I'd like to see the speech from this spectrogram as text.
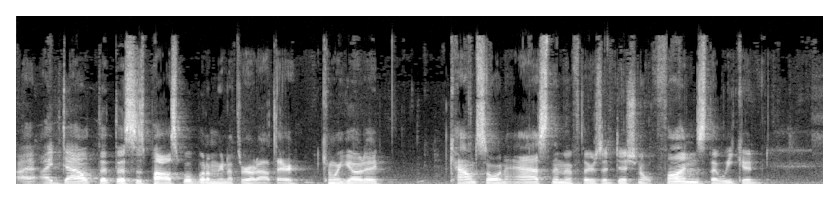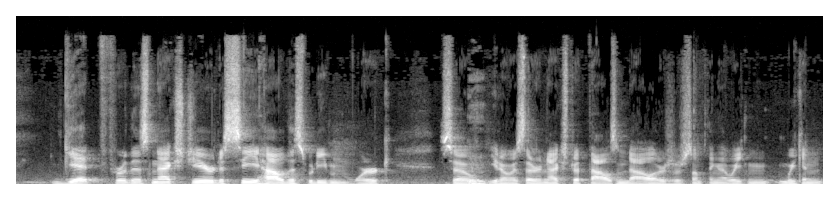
I, I doubt that this is possible, but I'm gonna throw it out there. Can we go to council and ask them if there's additional funds that we could get for this next year to see how this would even work? So, you know, is there an extra thousand dollars or something that we can, we can,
